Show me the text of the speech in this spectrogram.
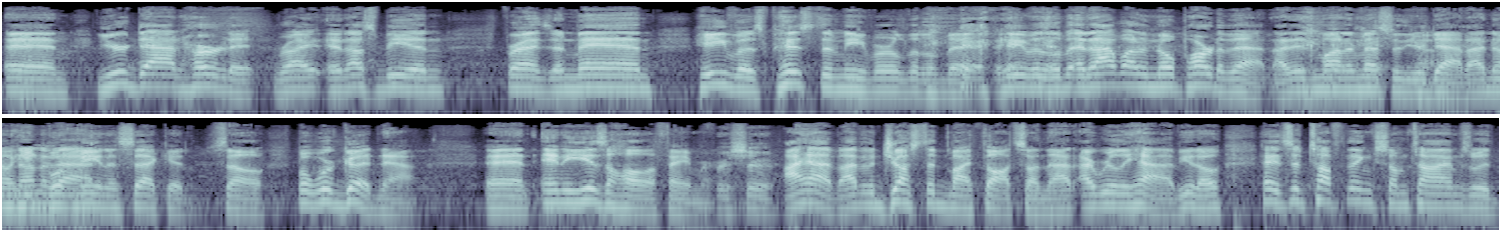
and your dad heard it, right? And us being friends, and man, he was pissed at me for a little bit. He was, and I wanted no part of that. I didn't want to mess with your dad. I know None he booked me in a second. So, but we're good now. And and he is a Hall of Famer For sure. I have. I've adjusted my thoughts on that. I really have. You know, hey, it's a tough thing sometimes with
